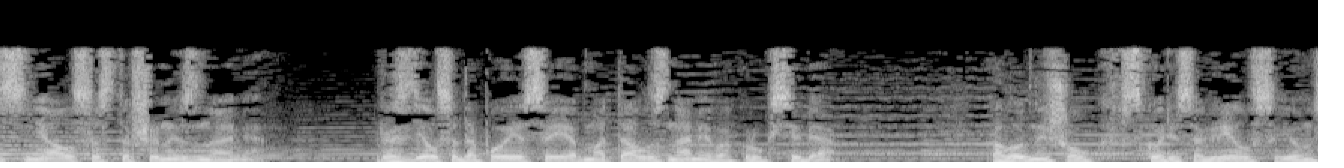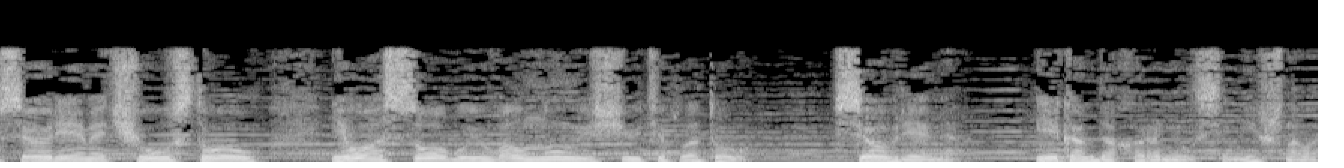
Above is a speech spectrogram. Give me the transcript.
Снял со старшины знамя, разделся до пояса и обмотал знамя вокруг себя. Холодный шелк вскоре согрелся, и он все время чувствовал его особую, волнующую теплоту. Все время, и когда хоронил Семишного,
